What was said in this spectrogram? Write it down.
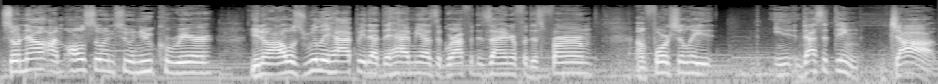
so now I'm also into a new career. You know, I was really happy that they had me as a graphic designer for this firm. Unfortunately, that's the thing job.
